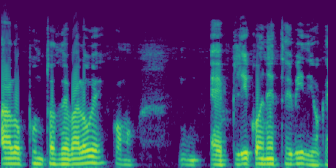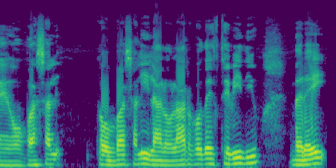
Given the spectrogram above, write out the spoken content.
a los puntos de value, como explico en este vídeo que os va a salir os va a salir a lo largo de este vídeo, veréis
